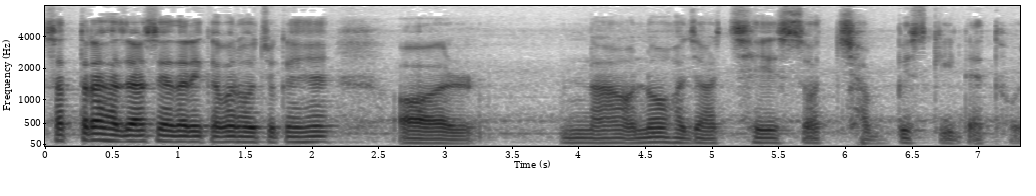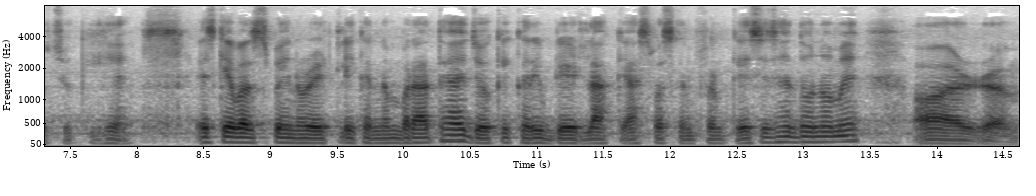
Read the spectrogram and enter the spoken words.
सत्रह हज़ार से ज़्यादा रिकवर हो चुके हैं और नौ नौ हज़ार छः सौ छब्बीस की डेथ हो चुकी है। इसके बाद स्पेन और इटली का नंबर आता है जो कि करीब डेढ़ लाख के आसपास कन्फर्म केसेस हैं दोनों में और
